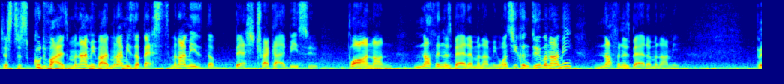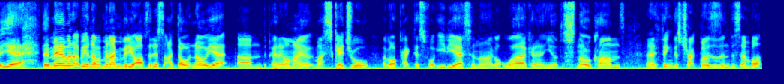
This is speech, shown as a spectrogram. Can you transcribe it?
Just just good vibes, Minami vibe. Minami's the best. Minami's the best track at Ebisu, bar none. Nothing is better than Minami. Once you can do Minami, nothing is better than Minami. But yeah, there may or may not be another Minami video after this. I don't know yet. Um, depending on my, my schedule, I got to practice for EDS, and then I got work, and then you know the snow comes, and I think this track closes in December.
